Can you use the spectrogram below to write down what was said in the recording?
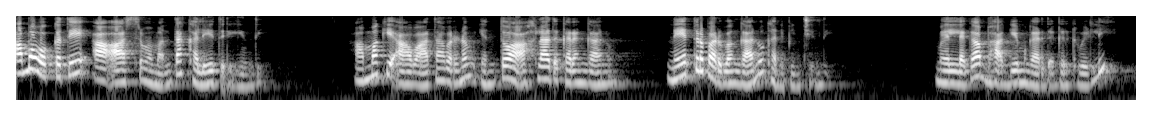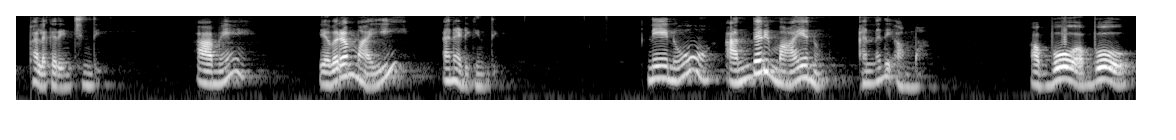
అమ్మ ఒక్కతే ఆ ఆశ్రమమంతా కలియ తిరిగింది. అమ్మకి ఆ వాతావరణం ఎంతో ఆహ్లాదకరంగాను నేత్రపర్వంగానూ కనిపించింది. మెల్లగా భాగ్యం గారి దగ్గరికి వెళ్ళి పలకరించింది. ఆమె ఎవరమ్మాయి? అని అడిగింది. నేను అందరి మాయను అన్నది అమ్మ. అబ్బో అబ్బో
